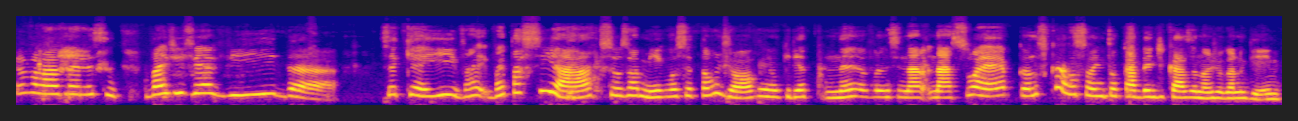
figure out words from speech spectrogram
Eu falava pra ele assim: vai viver a vida. Você quer ir? Vai, vai passear com seus amigos. Você é tão jovem. Eu queria, né? Eu falei assim: na, na sua época, eu não ficava só indo tocar dentro de casa, não, jogando game.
